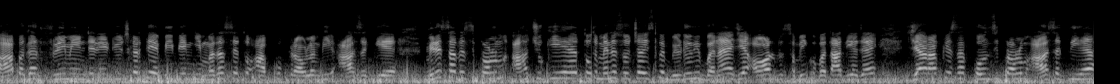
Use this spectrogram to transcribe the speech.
आप अगर फ्री में इंटरनेट यूज़ करते हैं वीपीएन की मदद से तो आपको प्रॉब्लम भी आ सकती है। मेरे साथ ऐसी प्रॉब्लम आ चुकी है तो मैंने सोचा इस पर वीडियो भी बनाया जाए और सभी को बता दिया जाए यार आपके साथ कौन सी प्रॉब्लम आ सकती है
